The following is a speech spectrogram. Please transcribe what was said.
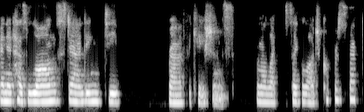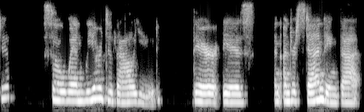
and it has long standing, deep ramifications from a psychological perspective. So when we are devalued, there is an understanding that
